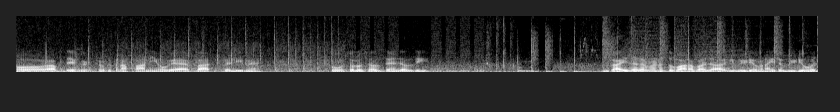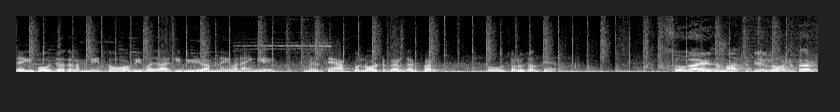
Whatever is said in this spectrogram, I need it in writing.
और आप देख सकते हो कितना पानी हो गया है बार गली में। तो चलो चलते हैं जल्दी। गाइस अगर मैंने दोबारा बाज़ार की वीडियो बनाई तो वीडियो हो जाएगी बहुत ज़्यादा लंबी तो अभी बाज़ार की वीडियो हम नहीं बनाएँगे। मिलते हैं आपको लौट कर घर पर। तो चलो चलते हैं। सो so गाइस हम आ चुके हैं लौट कर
